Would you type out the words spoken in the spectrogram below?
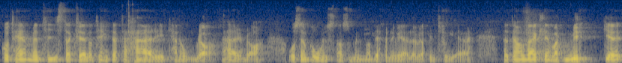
gått hem en tisdagkväll och tänkt att det här är kanonbra, det här är bra och sen på onsdagen så blir man deprimerad över att det inte fungerar. Så det har verkligen varit mycket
